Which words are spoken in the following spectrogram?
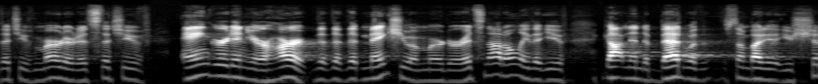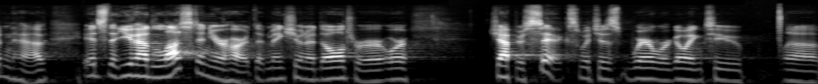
that you've murdered, it's that you've angered in your heart that, that, that makes you a murderer. It's not only that you've gotten into bed with somebody that you shouldn't have, it's that you've had lust in your heart that makes you an adulterer. Or chapter 6, which is where we're going to uh,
